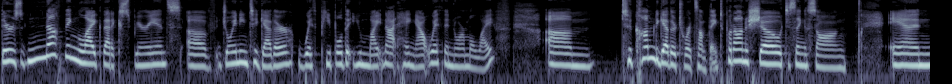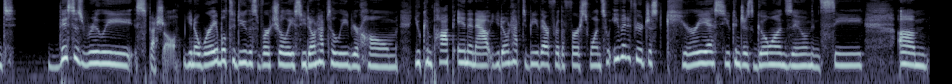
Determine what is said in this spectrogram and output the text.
There's nothing like that experience of joining together with people that you might not hang out with in normal life. Um, to come together towards something, to put on a show, to sing a song. And this is really special. You know, we're able to do this virtually, so you don't have to leave your home. You can pop in and out. You don't have to be there for the first one. So even if you're just curious, you can just go on Zoom and see. Um,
